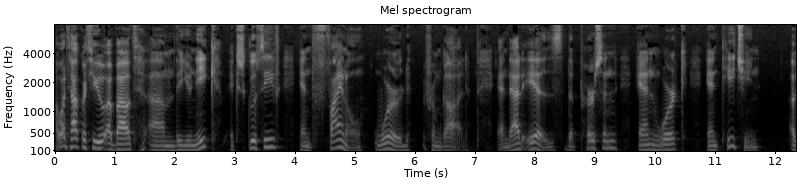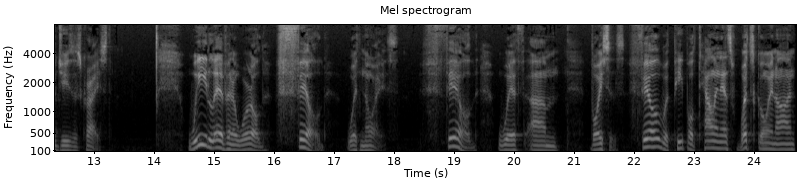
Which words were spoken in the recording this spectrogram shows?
I want to talk with you about um, the unique, exclusive, and final word from God, and that is the person and work and teaching of Jesus Christ. We live in a world filled with noise, filled with um, voices, filled with people telling us what's going on,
